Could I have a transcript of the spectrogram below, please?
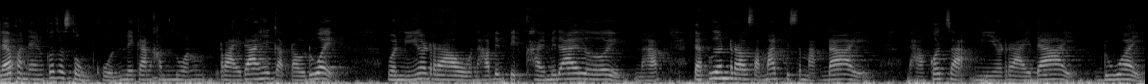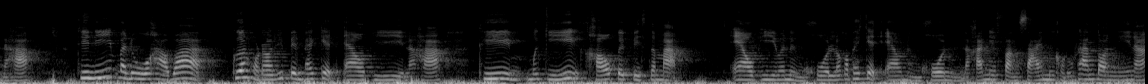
แล้วคะแนนก็จะส่งผลในการคำนวณรายได้ให้กับเราด้วย วันนี้เรานะคะไปปิดใครไม่ได้เลยนะคะแต่เพื่อนเราสามารถปิดสมัครได้นะคะก็จะมีรายได้ด้วยนะคะทีนี้มาดูค่ะว่าเพื่อนของเราที่เป็นแพ็กเกจ LP นะคะที่เมื่อกี้เขาไปปิดสมัคร LP มา 1 คน แล้วก็แพ็กเกจ L 1 คนนะคะในฝั่งซ้ายมือของทุกท่านตอนนี้นะ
